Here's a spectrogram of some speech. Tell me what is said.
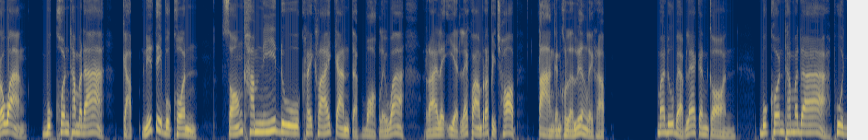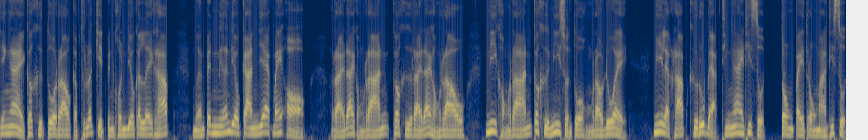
ระหว่างบุคคลธรรมดากับนิติบุคคลสองคำนี้ดูคล้าย ๆ กันแต่บอกเลยว่ารายละเอียดและความรับผิดชอบต่างกันคนละเรื่องเลยครับ มาดูแบบแรกกันก่อน บุคคลธรรมดา พูดง่ายๆ ก็คือตัวเรากับธุรกิจเป็นคนเดียวกันเลยครับ เหมือนเป็นเนื้อเดียวกันแยกไม่ออก รายได้ของร้านก็คือรายได้ของเรา หนี้ของร้านก็คือหนี้ส่วนตัวของเราด้วย นี่แหละครับ คือรูปแบบที่ง่ายที่สุด ตรงไปตรงมาที่สุด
